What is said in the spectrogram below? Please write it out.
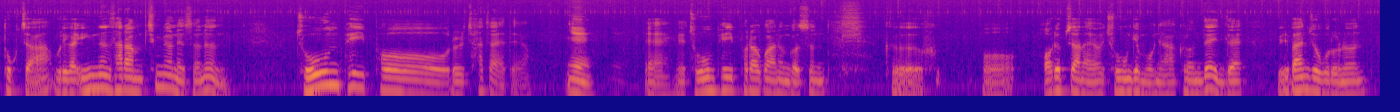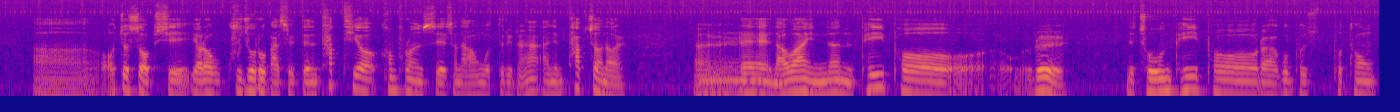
독자, 우리가 읽는 사람 측면에서는 좋은 페이퍼를 찾아야 돼요. 예, 예, 좋은 페이퍼라고 하는 것은 그, 뭐, 어렵잖아요. 좋은 게 뭐냐. 그런데 이제 일반적으로는 어, 어쩔 수 없이 여러 구조로 봤을 때는 탑 티어 컨퍼런스에서 나온 것들이나 아니면 탑 저널에 음. 나와 있는 페이퍼를 좋은 페이퍼라고 보, 보통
